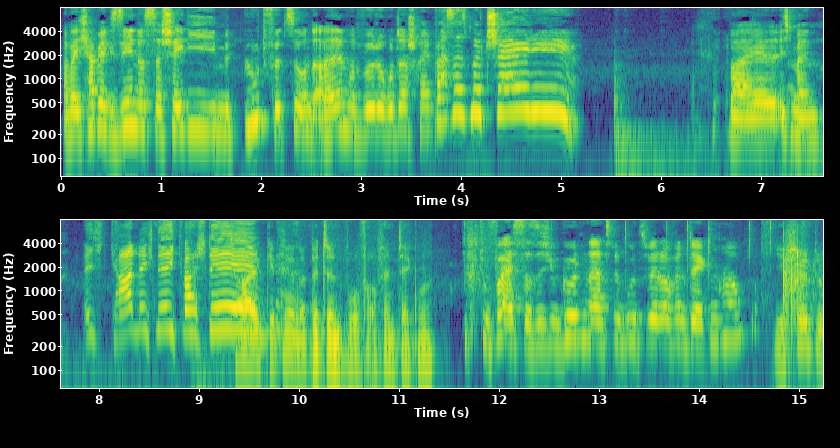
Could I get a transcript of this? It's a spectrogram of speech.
Aber ich habe ja gesehen, dass der Shady mit Blutpfütze und allem und würde runterschreien, was ist mit Shady? Weil, ich meine, Ich kann dich nicht verstehen! Tal, gib mir mal bitte einen Wurf auf Entdecken. du weißt, dass ich einen guten Attributswert auf Entdecken habe. You sure do.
